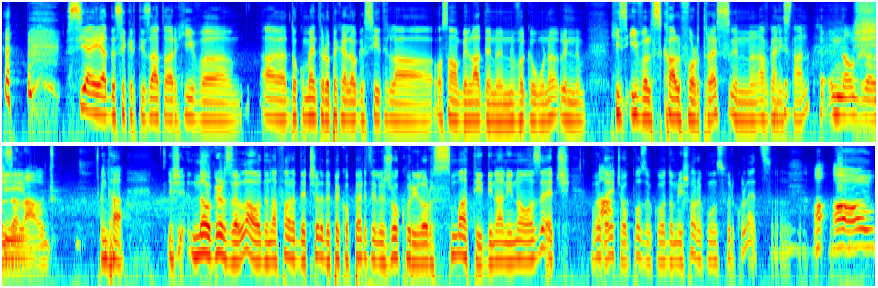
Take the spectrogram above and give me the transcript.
CIA a desecretizat o arhivă a documentelor pe care le-au găsit la Osama Bin Laden în Văgăună, în His Evil Skull Fortress în Afganistan. No girls Și- allowed. da. Și No Girls Allowed, în afară de cele de pe copertele jocurilor smutty din anii 90. Văd Ah. aici o poză cu o domnișoară cu un sfârculeț. Oh, oh!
